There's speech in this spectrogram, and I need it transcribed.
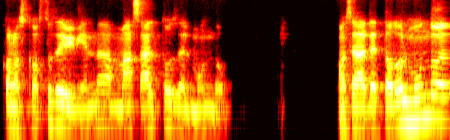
con los costos de vivienda más altos del mundo. O sea, de todo el mundo,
